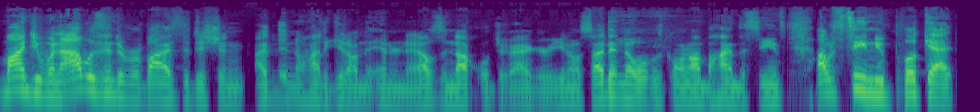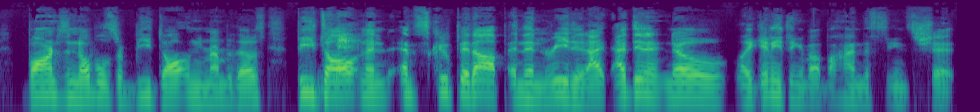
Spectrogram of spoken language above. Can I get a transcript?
mind you, when I was into revised edition, I didn't know how to get on the internet. I was a knuckle dragger, you know, so I didn't know what was going on behind the scenes. I would see a new book at Barnes and Nobles or B Dalton. You remember those? B Dalton and, and scoop it up and then read it. I, I didn't know like anything about behind the scenes shit.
